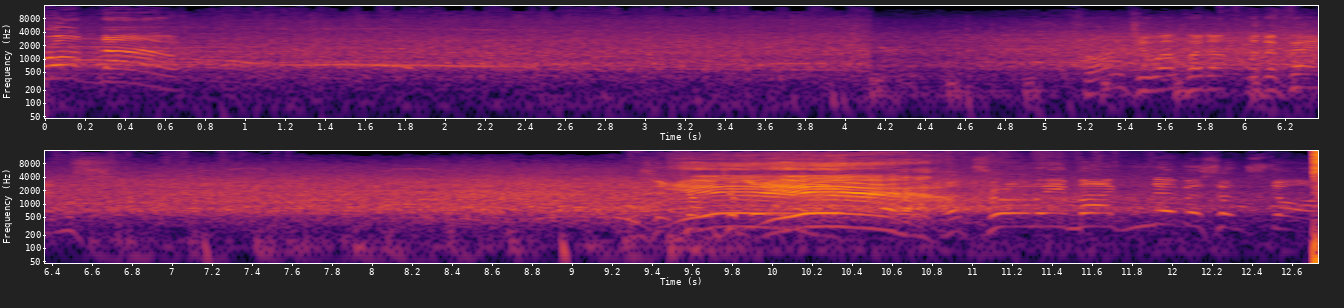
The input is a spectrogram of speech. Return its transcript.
front now. Trying to open up the defence. Is it going to be? A truly magnificent start.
